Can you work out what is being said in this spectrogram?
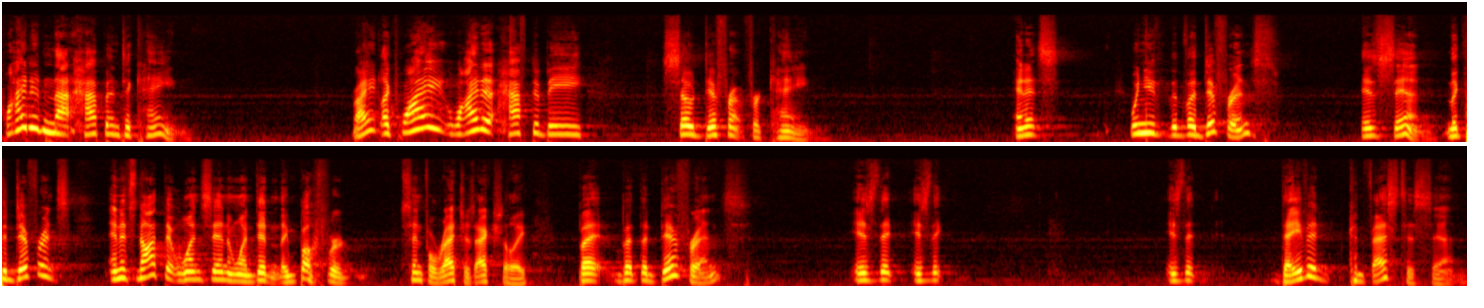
why didn't that happen to Cain? Right? Like why why did it have to be so different for Cain? And it's when you the, the difference is sin. Like the difference and it's not that one sinned and one didn't. They both were sinful wretches actually. But but the difference is that is that is that David confessed his sin.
